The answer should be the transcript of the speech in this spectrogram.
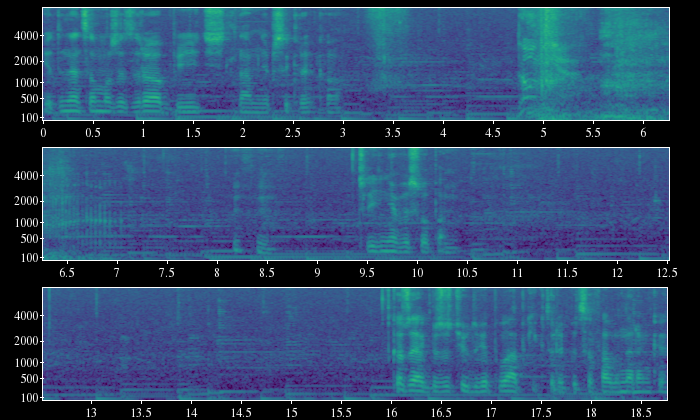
Jedyne co może zrobić dla mnie przykrego. Do mnie! Czyli nie wyszło panu. Tylko, że jakby rzucił dwie pułapki, które by cofały na rękę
